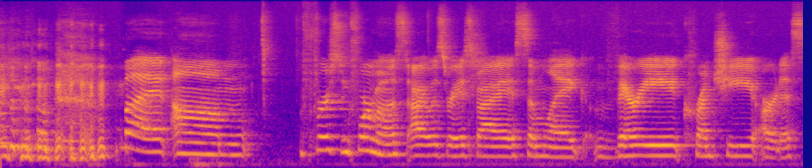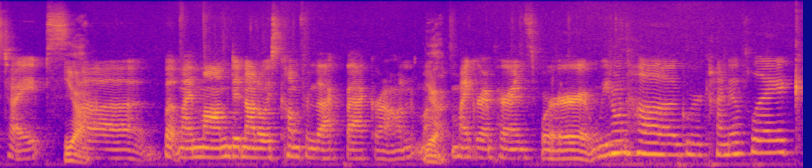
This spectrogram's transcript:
Mm-hmm. but um first and foremost, I was raised by some like very crunchy artist types. Yeah. Uh, but my mom did not always come from that background. My, Yeah. my grandparents were we don't hug, we're kind of like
